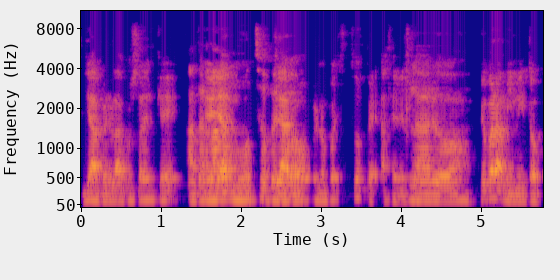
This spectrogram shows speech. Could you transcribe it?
Ya, pero la cosa es que, ha tardado Ella- mucho, pero claro, pero no puedes tú hacer eso. claro. Yo para mí, mi top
